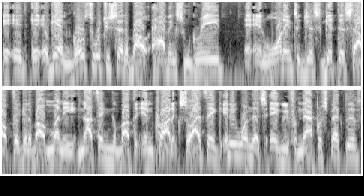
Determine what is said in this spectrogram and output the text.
it, it, it again goes to what you said about having some greed and, and wanting to just get this out, thinking about money, not thinking about the end product. So I think anyone that's angry from that perspective,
